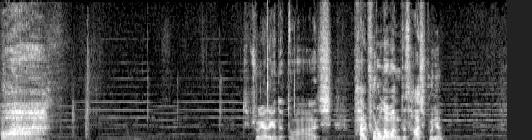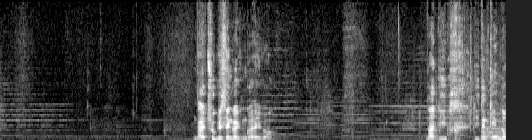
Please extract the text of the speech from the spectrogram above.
와 집중해야 되겠네 또 아, 8% 남았는데 40분이야? 날 죽일 생각인 거야 이거 나 리, 하, 리듬 게임도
